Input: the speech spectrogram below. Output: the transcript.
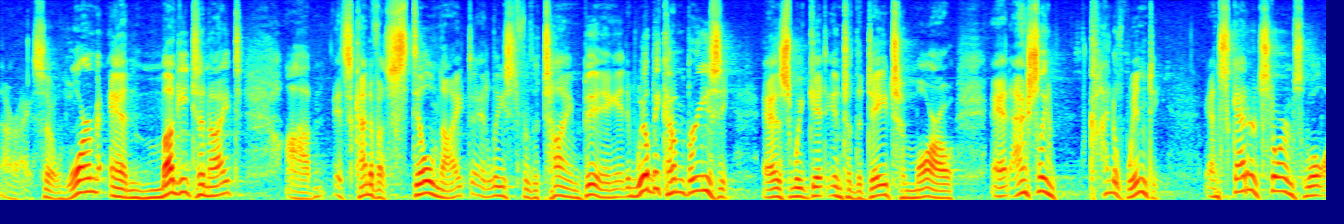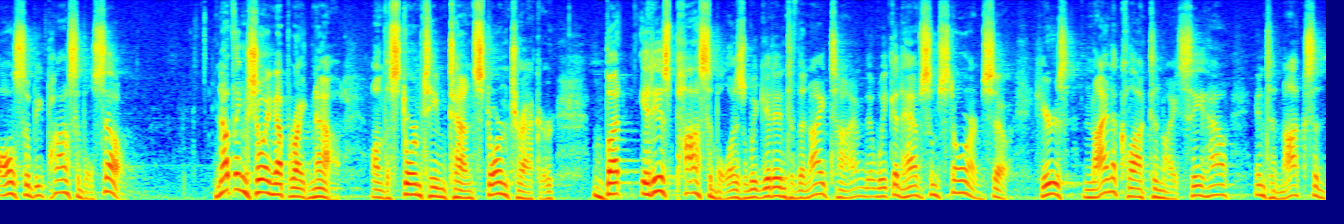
All right, so warm and muggy tonight. Um, it's kind of a still night, at least for the time being. It will become breezy as we get into the day tomorrow, and actually kind of windy. And scattered storms will also be possible. So, nothing showing up right now on the Storm Team 10 storm tracker, but it is possible as we get into the nighttime that we could have some storms. So here's 9 o'clock tonight. See how into Knox and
